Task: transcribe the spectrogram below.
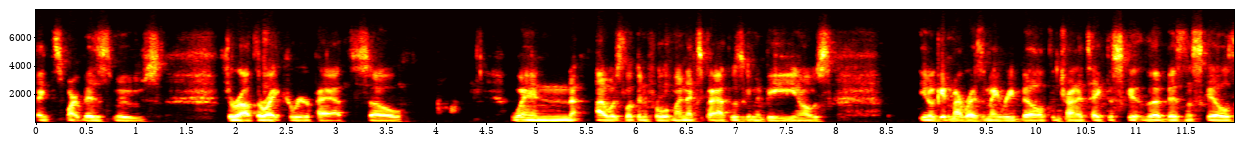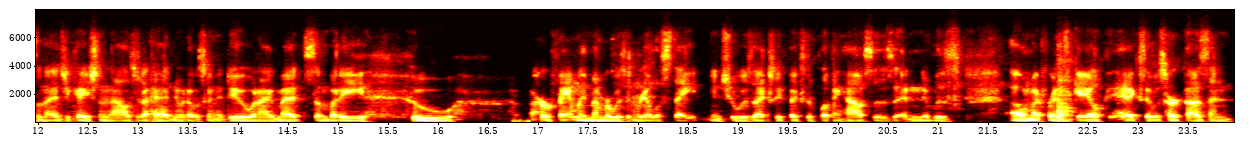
make the smart business moves throughout the right career path. So when I was looking for what my next path was going to be, you know, I was, you know, getting my resume rebuilt and trying to take the the business skills and the education and knowledge that I had, knew what I was going to do. And I met somebody who her family member was in real estate and she was actually fixing flipping houses. And it was uh, one of my friends, Gail Hicks, it was her cousin.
